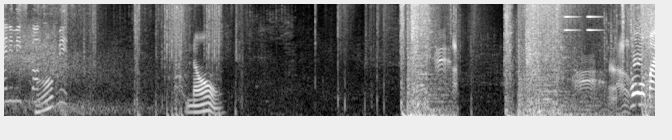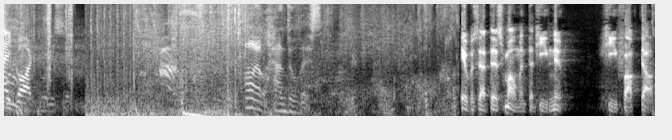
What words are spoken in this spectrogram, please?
Enemy spotted mid. No. Oh my god, holy shit. I'll handle this. It was at this moment that he knew. He fucked up.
